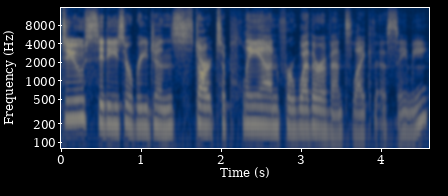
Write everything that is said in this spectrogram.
do cities or regions start to plan for weather events like this, Amy?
